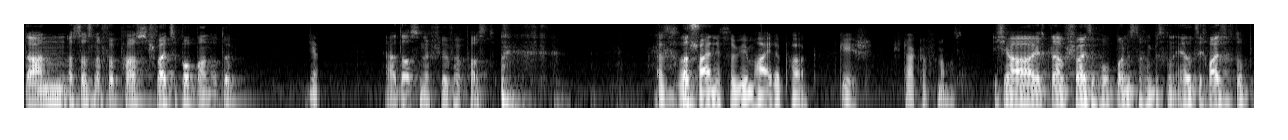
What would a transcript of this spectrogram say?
Dann, was hast du noch verpasst? Schweizer Bobbahn, oder? Ja. Ja, da hast du noch viel verpasst. Also es ist wahrscheinlich so wie im Heidepark. Gehe ich stark davon aus. Ja, ich glaube, Schweizer Bobbahn ist noch ein bisschen älter. Ich weiß nicht, ob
